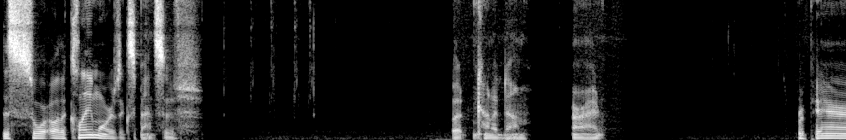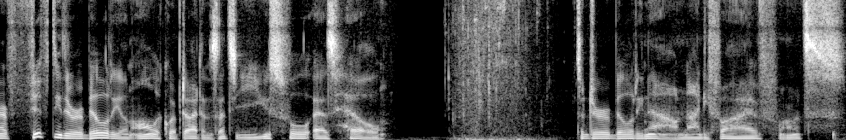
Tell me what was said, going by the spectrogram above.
This sword, oh, the claymore is expensive. But kind of dumb. All right. Repair 50 durability on all equipped items. That's useful as hell. What's durability now? 95. Well, that's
